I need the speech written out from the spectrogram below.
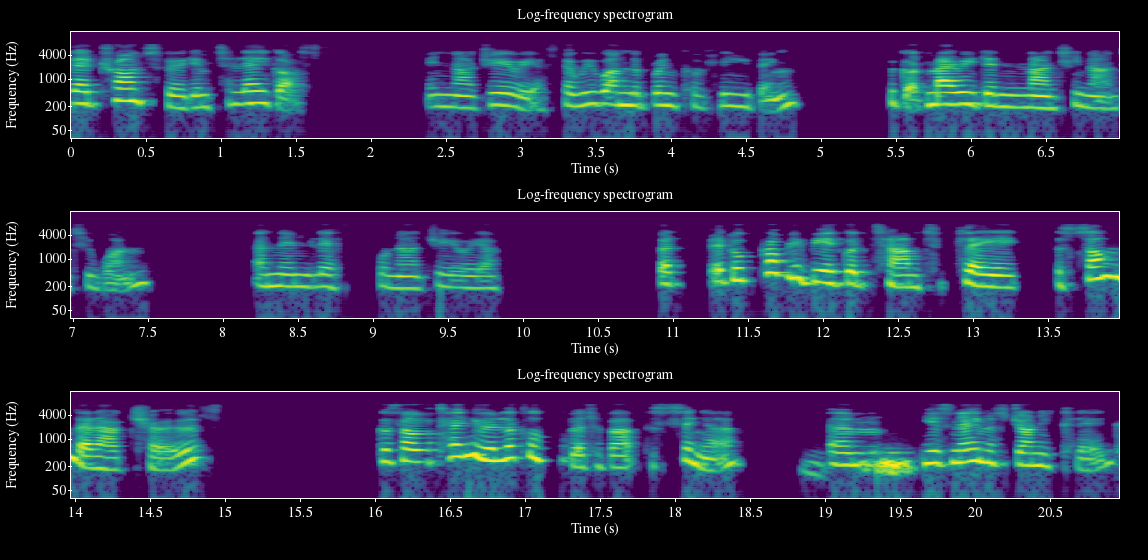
they'd transferred him to Lagos in Nigeria. So we were on the brink of leaving. We got married in 1991 and then left for Nigeria. But it'll probably be a good time to play the song that I chose because I'll tell you a little bit about the singer. Um, his name is Johnny Clegg.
